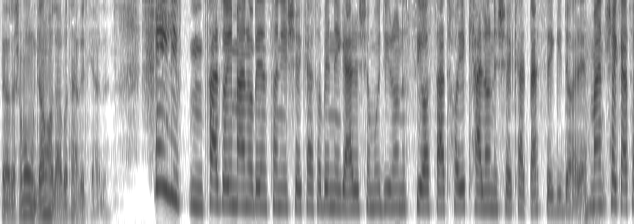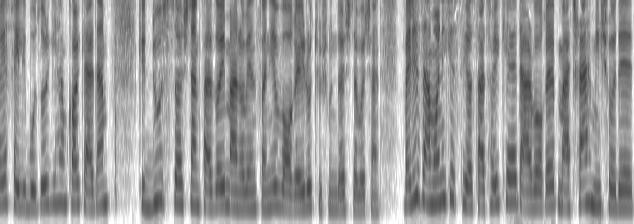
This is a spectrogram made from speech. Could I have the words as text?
به نظر شما اونجا هم حال هوا تغییر کرده؟ خیلی فضای منابع انسانی شرکت ها به نگرش مدیران و سیاست های کلان شرکت بستگی داره. من شرکت های خیلی بزرگی هم کار کردم که دوست داشتن فضای منابع انسانی واقعی رو توشون داشته باشن. ولی زمانی که سیاست هایی که در واقع مطرح می شده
